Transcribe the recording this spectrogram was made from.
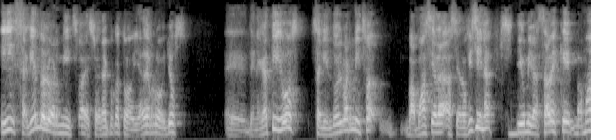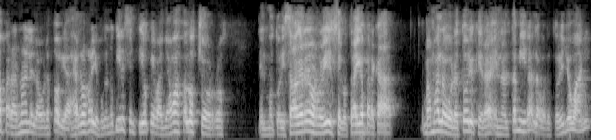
y saliendo del bar mitzvah, eso era época todavía de rollos, eh, de negativos, saliendo del bar vamos hacia la, hacia la oficina, digo, mira, ¿sabes qué? Vamos a pararnos en el laboratorio, a dejar los rollos, porque no tiene sentido que vayamos hasta los chorros, el motorizado agarre los rollos y se lo traiga para acá. Vamos al laboratorio, que era en Altamira, el laboratorio Giovanni,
